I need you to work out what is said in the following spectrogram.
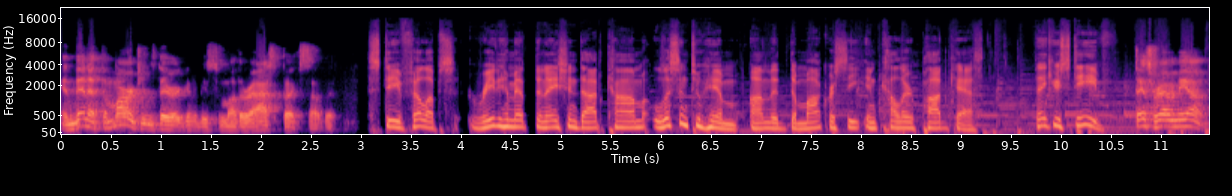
And then at the margins there are going to be some other aspects of it Steve Phillips. Read him at thenation.com. Listen to him on the Democracy in Color podcast. Thank you, Steve. Thanks for having me on.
